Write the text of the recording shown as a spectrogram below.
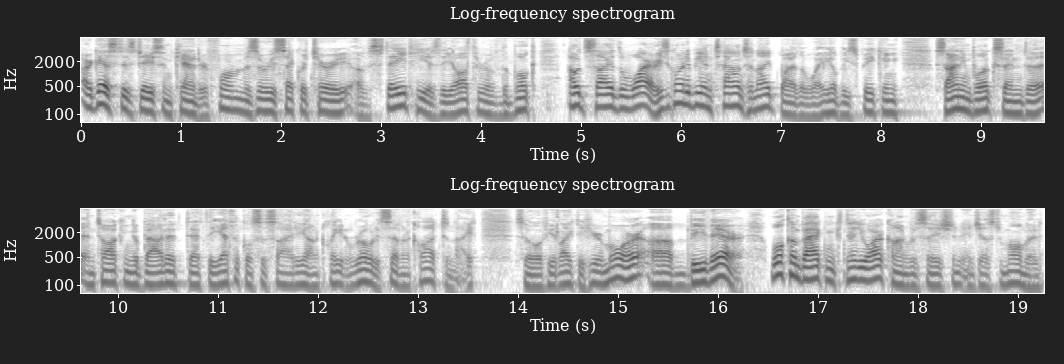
our, guest is Jason Kander, former Missouri Secretary of State. He is the author of the book Outside the Wire. He's going to be in town tonight, by the way. He'll be speaking, signing books, and uh, and talking about it at the Ethical Society on Clayton Road at seven o'clock tonight. So if you'd like to hear more, uh, be there. We'll come back and continue our conversation in just a moment.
